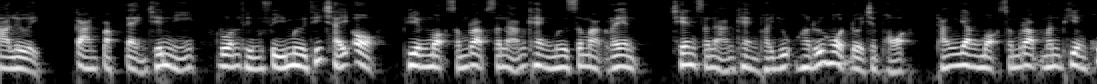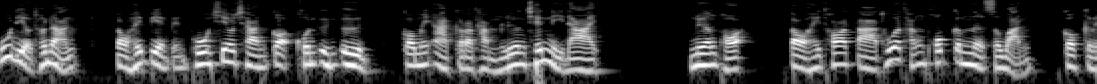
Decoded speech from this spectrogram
าร์เลย การปรับแต่งเช่นนี้ รวมถึงฝีมือที่ใช้ออก เพียงเหมาะสำหรับสนามแข่งมือสมัครเล่น เช่น สนามแข่งพายุหฤโหดโดยเฉพาะ ทั้งยังเหมาะสำหรับมันเพียงผู้เดียวเท่านั้น ต่อให้เปลี่ยนเป็นผู้เชี่ยวชาญเกาะคนอื่นๆ ก็ไม่อาจกระทำเรื่องเช่นนี้ได้ เนื่องเพราะต่อให้ทอดตาทั่วทั้งภพกำเนิดสวรรค์ ก็เกร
